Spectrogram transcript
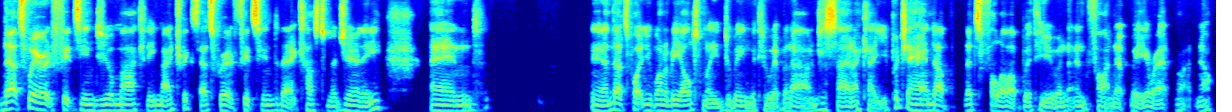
that's where it fits into your marketing matrix. That's where it fits into that customer journey, and you know that's what you want to be ultimately doing with your webinar and just saying, okay, you put your hand up, let's follow up with you and, and find out where you're at right now.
